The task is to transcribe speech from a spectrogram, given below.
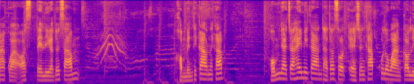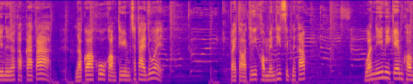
มากกว่าออสเตรเลียด้วยซ้ำคอมเมนต์ที่ 9 นะครับ ผมอยากจะให้มีการถ่ายทอดสดเอเชียนคัพคู่ระหว่างเกาหลีเหนือกับกาตาร์แล้วก็คู่ของทีมชาติไทยด้วย ไปต่อที่คอมเมนต์ที่ 10 นะครับ วันนี้มีเกมของ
